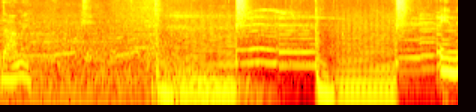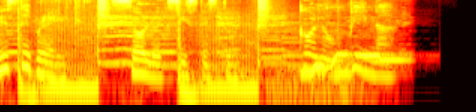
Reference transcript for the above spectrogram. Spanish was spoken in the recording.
Dame. En este break, solo existes tú. Colombina.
